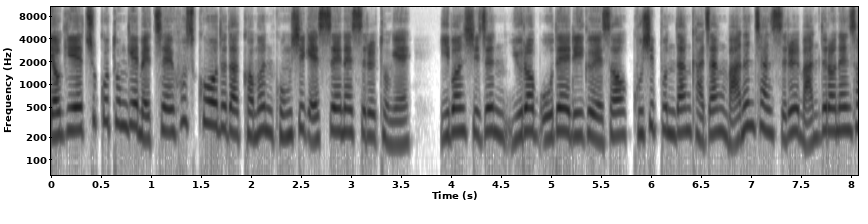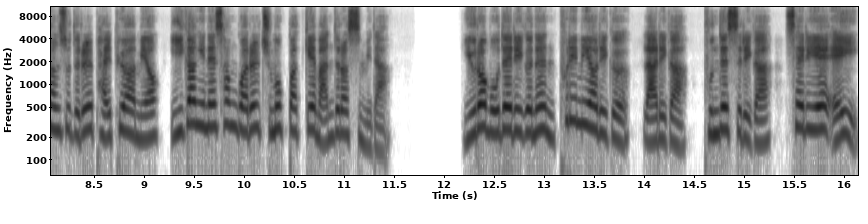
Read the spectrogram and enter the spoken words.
여기에 축구 통계 매체 후스코어드닷컴은 공식 SNS를 통해 이번 시즌 유럽 5대 리그에서 90분당 가장 많은 찬스를 만들어낸 선수들을 발표하며 이강인의 성과를 주목받게 만들었습니다. 유럽 5대 리그는 프리미어리그, 라리가, 분데스리가, 세리에 A,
